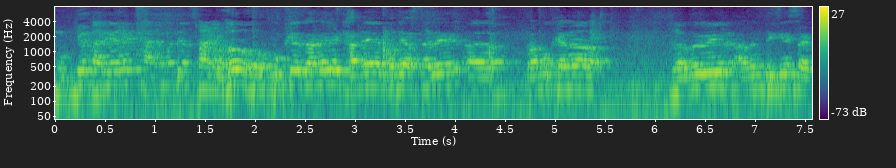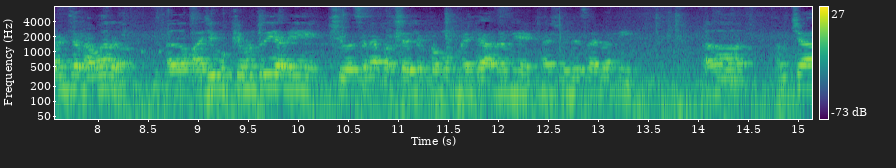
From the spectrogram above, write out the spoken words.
मुख्य कार्यालय ठाण्यामध्ये ठाणे. हो हो. मुख्य कार्यालय ठाण्यामध्ये असणारे प्रामुख्यानं धर्मवीर आनंद दिघे साहेबांच्या नावानं माजी मुख्यमंत्री आणि शिवसेना पक्षाचे प्रमुख नेते आदरणीय एकनाथ शिंदे साहेबांनी आमच्या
